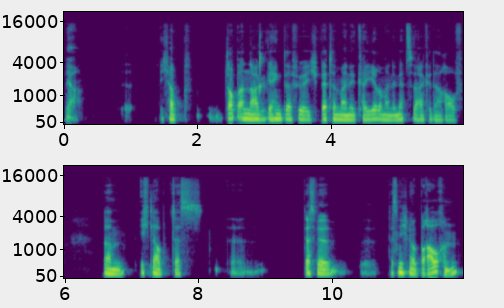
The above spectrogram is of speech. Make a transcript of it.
Ja. ich habe Jobanlage gehängt dafür, ich wette meine Karriere, meine Netzwerke darauf. Ähm, ich glaube, dass, äh, dass wir äh, das nicht nur brauchen,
